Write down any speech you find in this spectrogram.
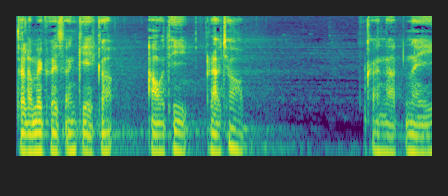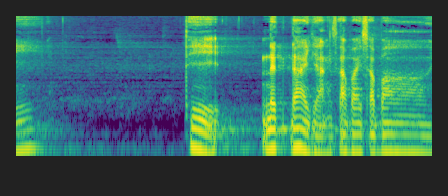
ถ้าเราไม่เคยสังเกตก็เอาที่เราชอบ ขนาดไหน ที่ นึกได้อย่างสบายสบาย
